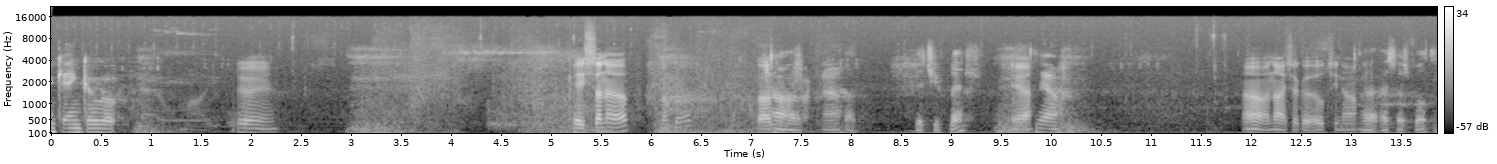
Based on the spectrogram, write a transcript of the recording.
Okay, go go. Yeah, yeah. Okay, stun her up. Knock her out. Fuck. Oh, fuck no. fuck. Did she flash? Yeah. Yeah. Oh, nice. I got ulti now. Uh, SS bot.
